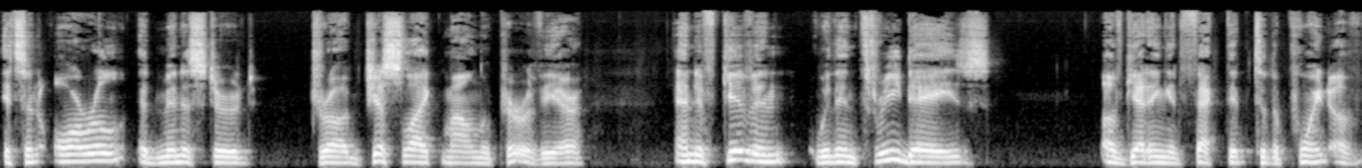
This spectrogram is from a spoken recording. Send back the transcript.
it's an oral administered drug, just like molnupiravir, and if given within three days of getting infected to the point of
